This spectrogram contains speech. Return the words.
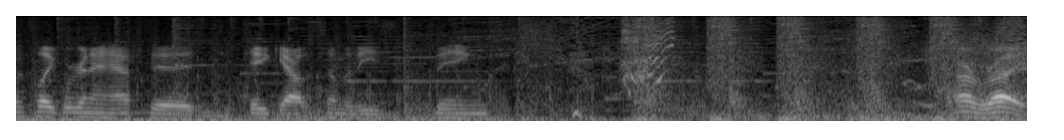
Looks like we're gonna have to, to take out some of these things. Alright.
